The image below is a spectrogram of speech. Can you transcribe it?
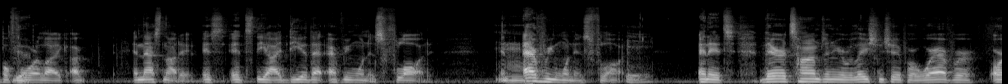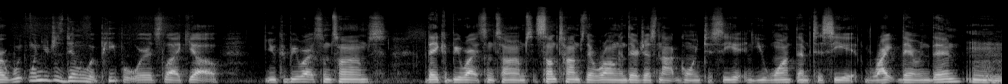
before Yeah. like, I, and that's not it. It's it's the idea that everyone is flawed, and everyone is flawed. And it's there are times in your relationship or wherever, or w- when you're just dealing with people where it's like, yo, you could be right sometimes, they could be right sometimes. Sometimes they're wrong and they're just not going to see it, and you want them to see it right there and then. Mm-hmm.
